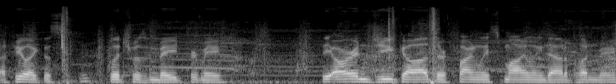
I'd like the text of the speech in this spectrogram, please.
I feel like this glitch was made for me. The RNG gods are finally smiling down upon me.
